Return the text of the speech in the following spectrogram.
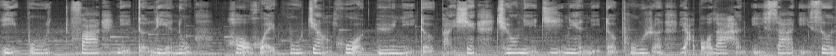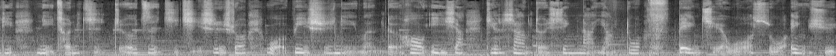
意，不发你的烈怒。后悔不降祸于你的百姓，求你纪念你的仆人亚伯拉罕、以撒、以色列。你曾指着自己起誓说：“我必使你们的后裔像天上的星那样多，并且我所应许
